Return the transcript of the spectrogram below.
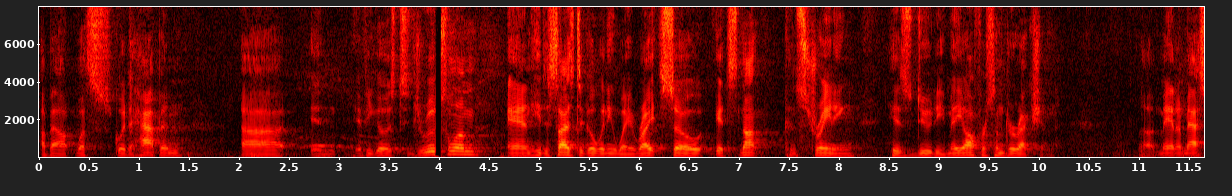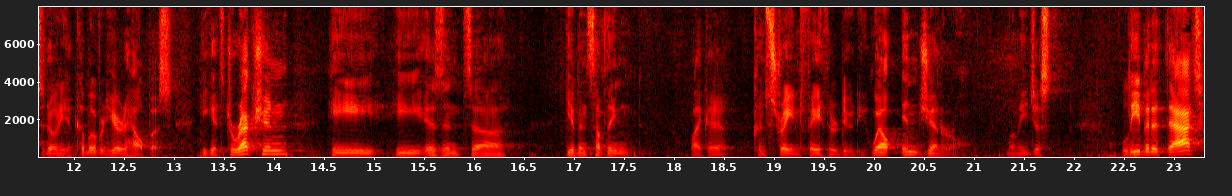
about what's going to happen uh, in, if he goes to Jerusalem, and he decides to go anyway, right? So it's not constraining his duty. May offer some direction. Uh, man of Macedonia, come over here to help us. He gets direction he, he isn't uh, given something like a constrained faith or duty? Well, in general, let me just leave it at that.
